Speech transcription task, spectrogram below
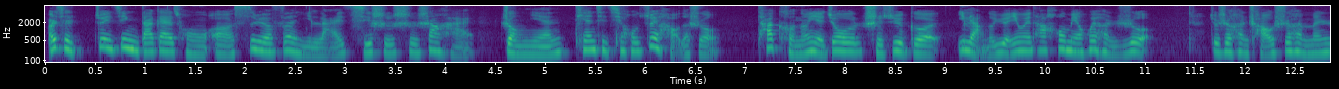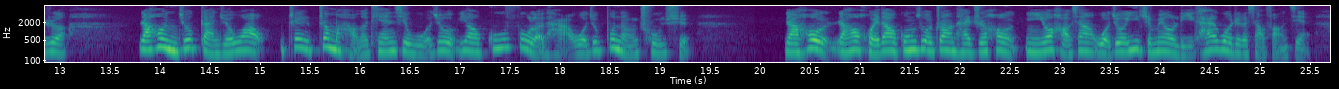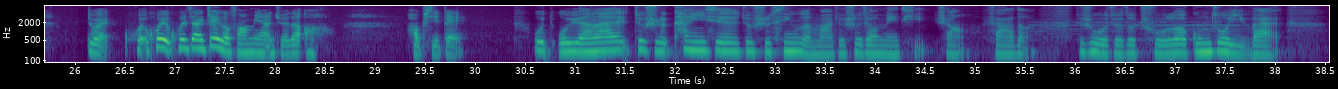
而且最近大概从呃四月份以来，其实是上海整年天气气候最好的时候，它可能也就持续个一两个月，因为它后面会很热，就是很潮湿、很闷热，然后你就感觉哇，这这么好的天气，我就要辜负了它，我就不能出去。然后，然后回到工作状态之后，你又好像我就一直没有离开过这个小房间，对，会会会在这个方面觉得啊，好疲惫。我我原来就是看一些就是新闻嘛，就社交媒体上发的，就是我觉得除了工作以外，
